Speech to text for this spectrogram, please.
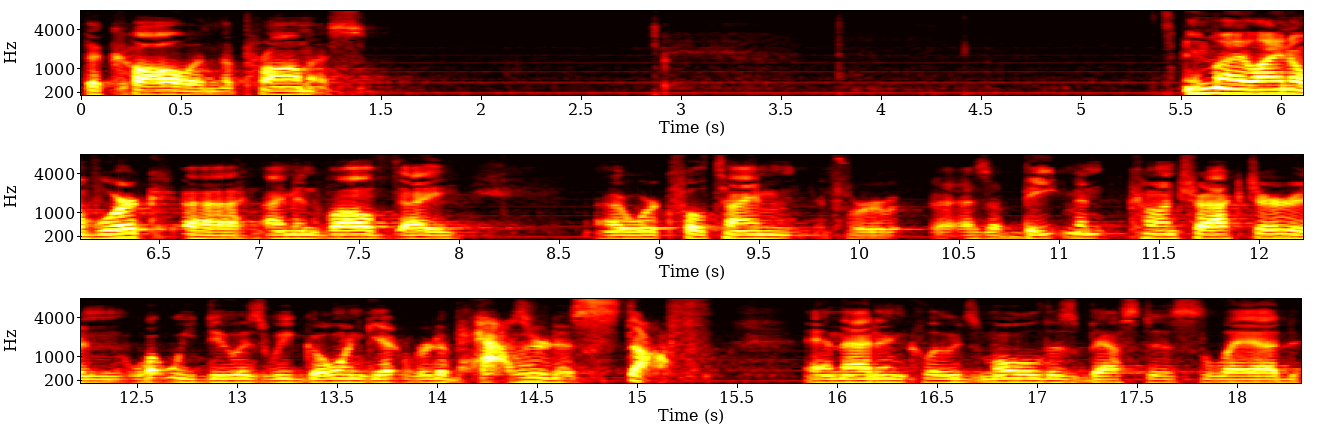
the call and the promise. In my line of work, uh, I'm involved. I, I work full time for as a batement contractor, and what we do is we go and get rid of hazardous stuff, and that includes mold, asbestos, lead,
